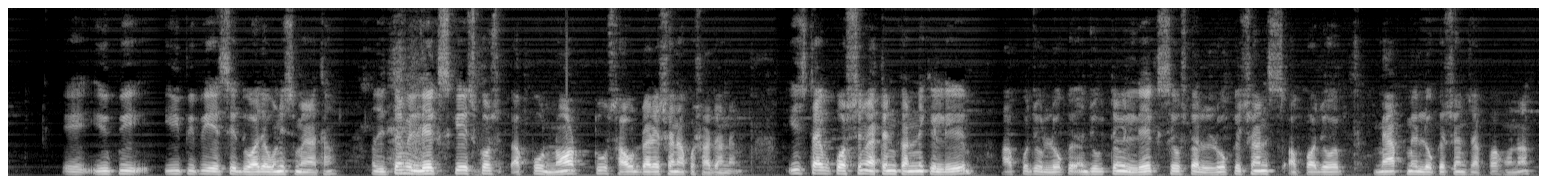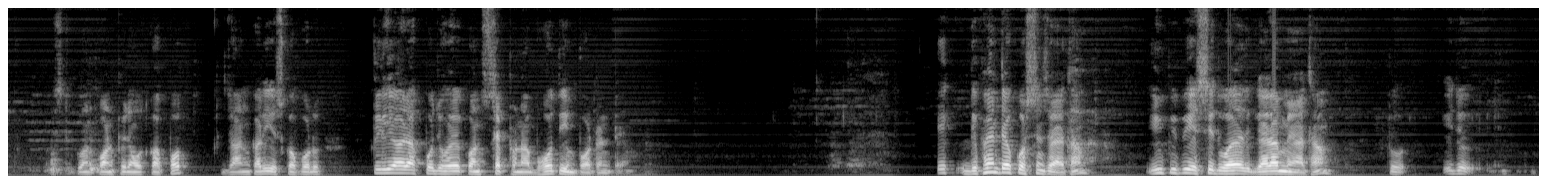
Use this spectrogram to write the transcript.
ये UP E P P S C दो हज़ार उन्नीस में आया था। जितने भी लेक्स के इसको आपको नॉर्थ टू साउथ डायरेक्शन आपको साधन है। इस टाइप क्वेश्चन अटेंड करने के लिए आपको जो लोक, जो जितने लेक्स है, उसका लोकेशंस आपका जो मैप में लोकेशंस आपका होना कॉन्फिडेंस उसका आपको जानकारी, इसके ऊपर क्लियर आपको जो है कॉन्सेप्ट होना बहुत ही इंपॉर्टेंट है। एक डिफरेंट टाइप क्वेश्चन आया था। U P P S C दो हज़ार ग्यारह में आया था। तो ये जो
